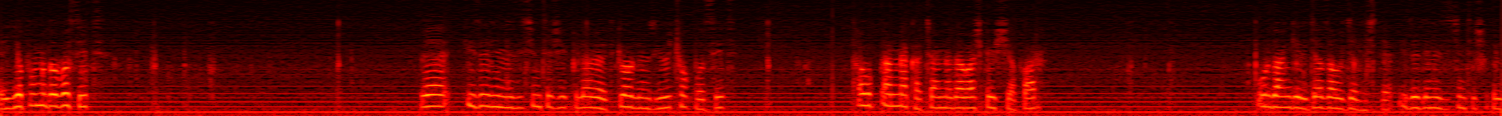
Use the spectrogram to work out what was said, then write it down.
E, yapımı da basit. Ve izlediğiniz için teşekkürler. Evet gördüğünüz gibi çok basit. Tavuklar ne kaçar ne de başka iş yapar. Buradan geleceğiz alacağız işte. İzlediğiniz için teşekkürler.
